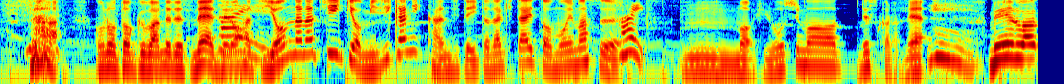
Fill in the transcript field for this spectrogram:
さあこの特番でですね、はい。0847地域を身近に感じていただきたいと思います、はいうんまあ広島ですからね。ええ。メールは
